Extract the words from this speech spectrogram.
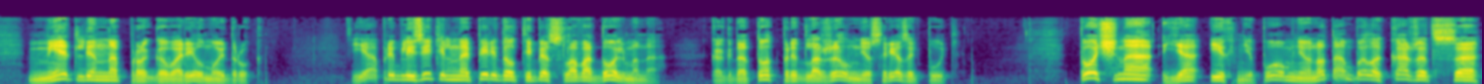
— медленно проговорил мой друг. «Я приблизительно передал тебе слова Дольмана, когда тот предложил мне срезать путь. Точно я их не помню, но там было, кажется,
